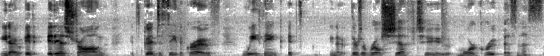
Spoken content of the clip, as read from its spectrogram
you know, it, it is strong. It's good to see the growth. We think it's, you know, there's a real shift to more group business.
